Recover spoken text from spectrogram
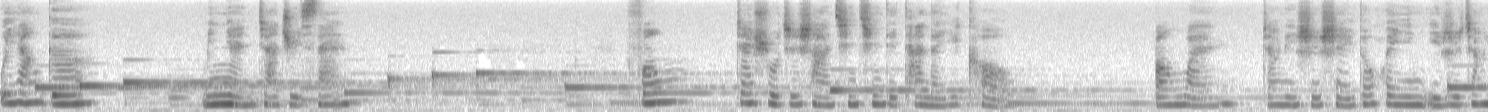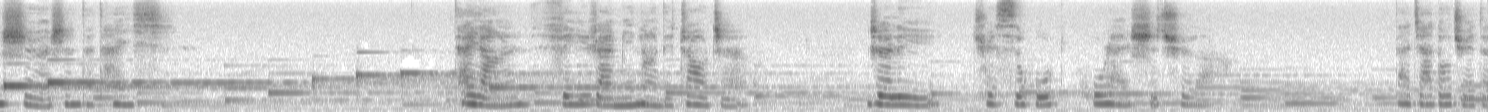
未央阁明年家具三。风在树枝上轻轻地叹了一口。傍晚，降临时，谁都会因一日将逝而生的叹息。太阳虽依然明朗地照着，热力却似乎忽然失去了。大家都觉得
